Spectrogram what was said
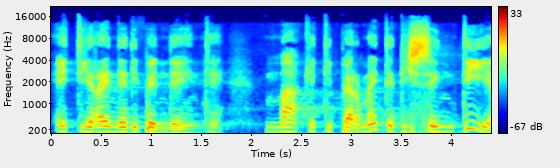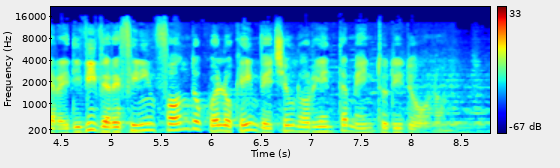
e ti rende dipendente, ma che ti permette di sentire, di vivere fino in fondo quello che invece è un orientamento di dono.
